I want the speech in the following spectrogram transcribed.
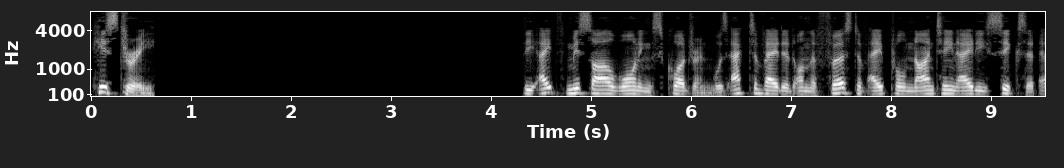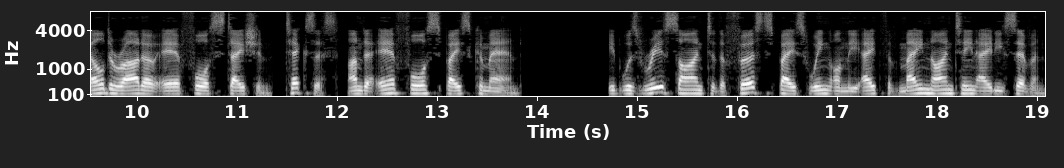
History The 8th Missile Warning Squadron was activated on 1 April 1986 at El Dorado Air Force Station, Texas, under Air Force Space Command. It was reassigned to the 1st Space Wing on 8 May 1987.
